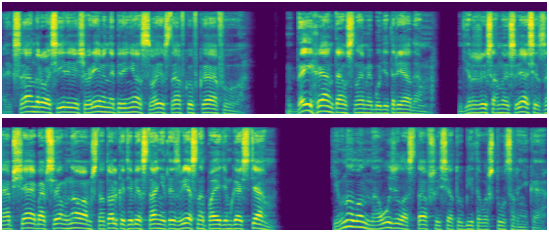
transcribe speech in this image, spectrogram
Александр Васильевич временно перенес свою ставку в Кафу. Да и хан там с нами будет рядом. Держи со мной связь и сообщай обо всем новом, что только тебе станет известно по этим гостям. Кивнул он на узел, оставшийся от убитого штуцерника.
